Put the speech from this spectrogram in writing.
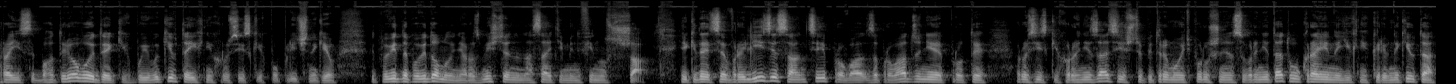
Раїси Богатирьової, деяких бойовиків та їхніх російських поплічників. Відповідне повідомлення розміщене на сайті Мінфіну США. Як ідеться в релізі, санкції прова- запроваджені проти російських організацій, що підтримують порушення суверенітету України, їхніх керівників та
